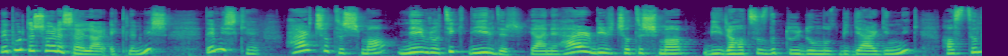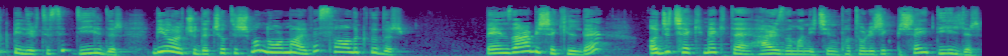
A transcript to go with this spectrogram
Ve burada şöyle şeyler eklemiş. Demiş ki her çatışma nevrotik değildir. Yani her bir çatışma bir rahatsızlık duyduğumuz bir gerginlik hastalık belirtisi değildir. Bir ölçüde çatışma normal ve sağlıklıdır. Benzer bir şekilde acı çekmek de her zaman için patolojik bir şey değildir.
